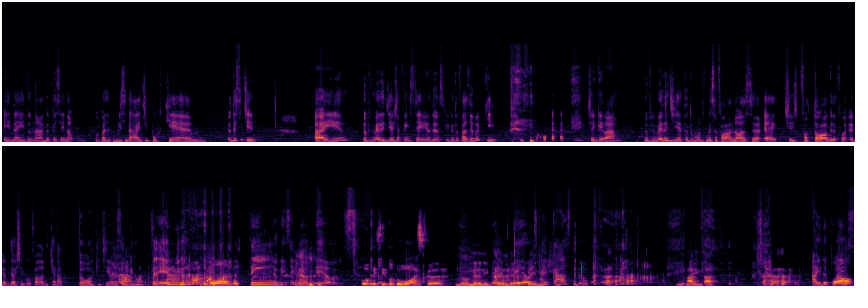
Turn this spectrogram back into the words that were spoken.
E daí do nada eu pensei, não, vou fazer publicidade porque eu decidi. Aí, no primeiro dia eu já pensei, meu Deus, o que, que eu tô fazendo aqui? Cheguei lá, no primeiro dia todo mundo começou a falar, nossa, é, tinha fotógrafo, o Gabriel chegou falando que era ator, que tinha recebido um prêmio. Mano, Eu sim. pensei, meu Deus, Pô, vencedor do Oscar. Não, não era nem meu prêmio, né? Era Deus, prêmio. Caio Castro. Não é isso? Ah, Aí depois. Uau.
